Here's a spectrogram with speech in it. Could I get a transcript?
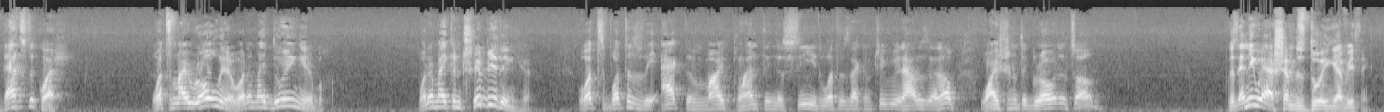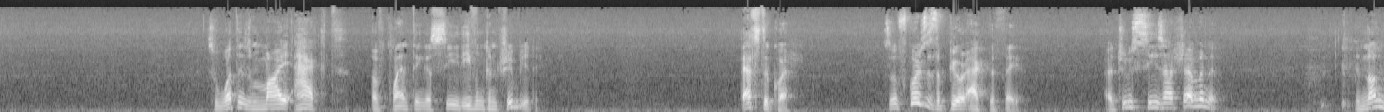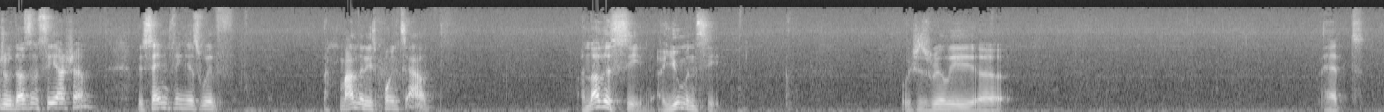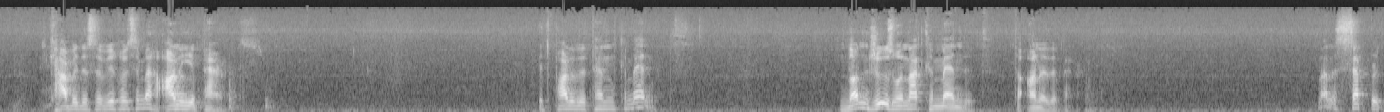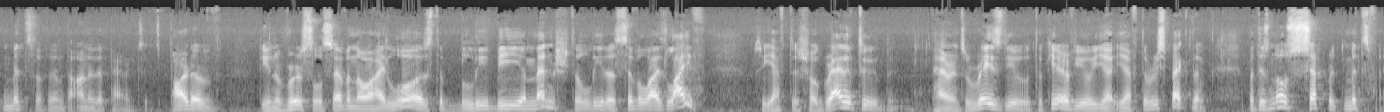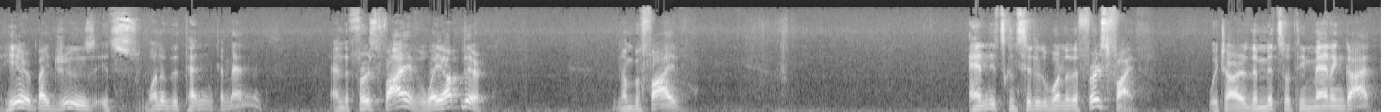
That's the question. What's my role here? What am I doing here? What am I contributing here? What's, what does the act of my planting a seed, what does that contribute? How does that help? Why shouldn't it grow on its own? Because anyway, Hashem is doing everything. So, what is my act of planting a seed even contributing? That's the question. So, of course, it's a pure act of faith. A Jew sees Hashem in it. The non Jew doesn't see Hashem. The same thing is with, Maimonides points out, another seed, a human seed, which is really uh, that honor your parents. It's part of the Ten Commandments. Non Jews were not commanded to honor their parents. Not a separate mitzvah for them to honor their parents. It's part of the universal seven Noahide laws to be a mensch, to lead a civilized life. So you have to show gratitude. Parents who raised you, took care of you, you, you have to respect them. But there's no separate mitzvah. Here, by Jews, it's one of the Ten Commandments. And the first five, way up there. Number five. And it's considered one of the first five, which are the mitzvot between man and God.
